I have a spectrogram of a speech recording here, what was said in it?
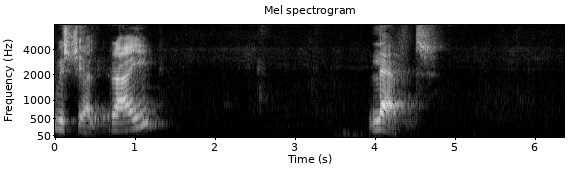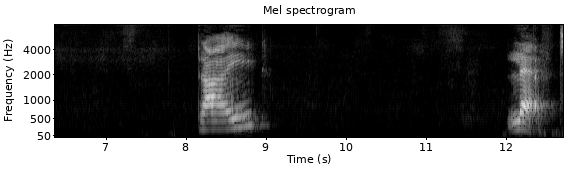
ట్విస్ట్ చేయాలి. Right left right left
